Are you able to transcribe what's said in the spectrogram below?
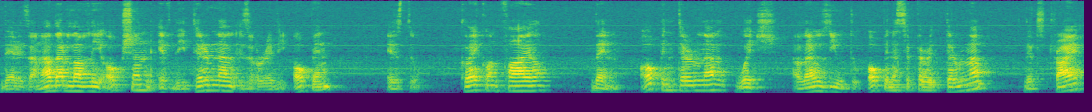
There is another lovely option if the terminal is already open is to click on file then open terminal which allows you to open a separate terminal. Let's try it.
